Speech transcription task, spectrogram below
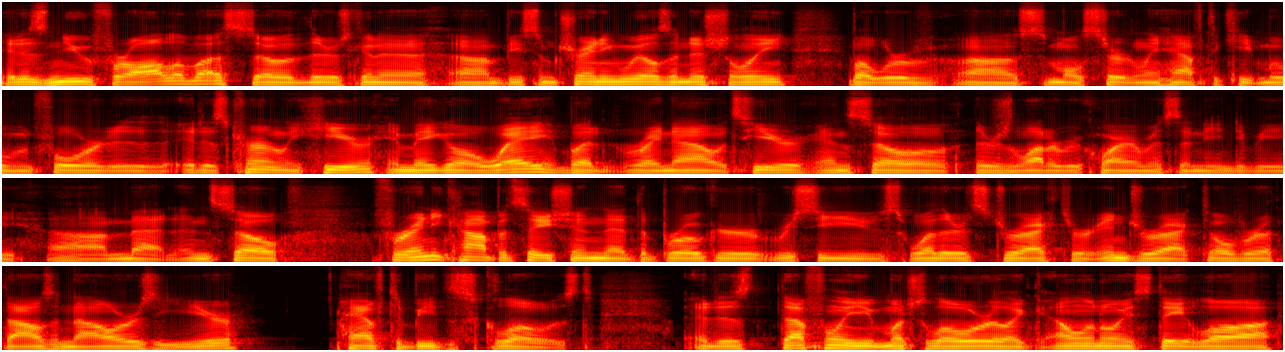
it is new for all of us, so there's going to uh, be some training wheels initially, but we're uh, most certainly have to keep moving forward. It is currently here. It may go away, but right now it's here, and so there's a lot of requirements that need to be uh, met. And so, for any compensation that the broker receives, whether it's direct or indirect, over a thousand dollars a year, have to be disclosed. It is definitely much lower. Like Illinois state law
